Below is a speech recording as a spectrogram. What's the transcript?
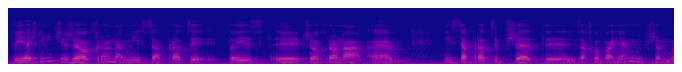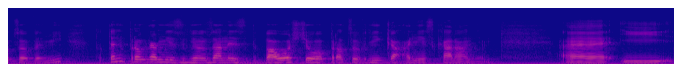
wyjaśnijcie, że ochrona miejsca pracy to jest, e, czy ochrona miejsca pracy przed zachowaniami przemocowymi, to ten program jest związany z dbałością o pracownika, a nie z karaniem. E, i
